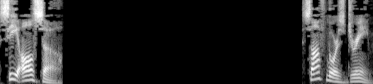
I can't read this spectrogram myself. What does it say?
See also Sophomore's dream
